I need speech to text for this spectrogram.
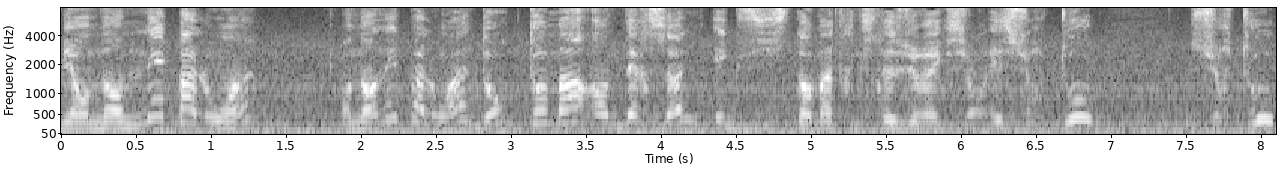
mais on n'en est pas loin. On n'en est pas loin. Donc Thomas Anderson existe dans Matrix Résurrection et surtout, surtout,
